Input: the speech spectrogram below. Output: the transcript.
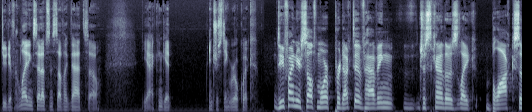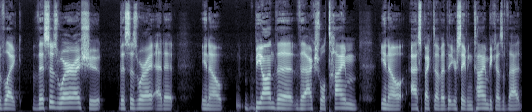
do different lighting setups and stuff like that. So yeah, it can get interesting real quick. Do you find yourself more productive having just kind of those like blocks of like this is where I shoot, this is where I edit, you know, beyond the the actual time, you know, aspect of it that you're saving time because of that.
